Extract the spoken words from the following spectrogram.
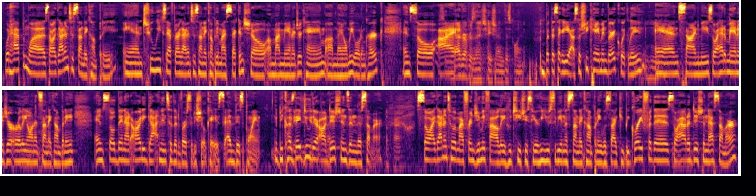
What happened was, so I got into Sunday Company, and two weeks after I got into Sunday Company, my second show, um, my manager came, um, Naomi Odenkirk, and so, so I had representation at this point. But the second, yeah, so she came in very quickly mm-hmm. and signed me. So I had a manager early on at Sunday Company, and so then I'd already gotten into the diversity showcase at this point because they do their auditions that? in the summer. Okay. So I got into it. My friend Jimmy Fowlie, who teaches here, who used to be in the Sunday Company, was like, "You'd be great for this." So I auditioned that summer.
